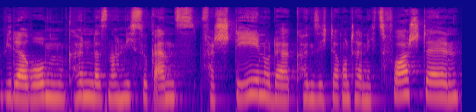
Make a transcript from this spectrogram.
wiederum können das noch nicht so ganz verstehen oder können sich darunter nichts vorstellen.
